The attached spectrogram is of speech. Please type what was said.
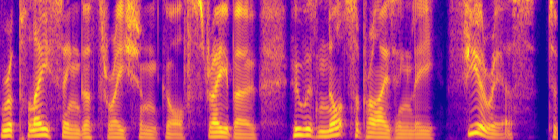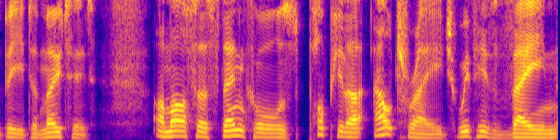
replacing the Thracian Goth Strabo, who was not surprisingly furious to be demoted. Armatus then caused popular outrage with his vain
